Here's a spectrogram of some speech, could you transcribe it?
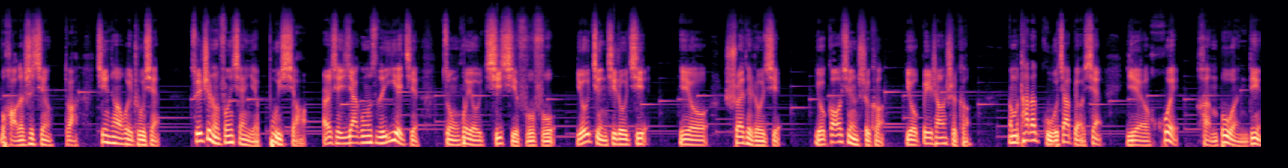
不好的事情，对吧？经常会出现，所以这种风险也不小。而且一家公司的业绩总会有起起伏伏，有景气周期，也有衰退周期，有高兴时刻，有悲伤时刻。那么它的股价表现也会很不稳定。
